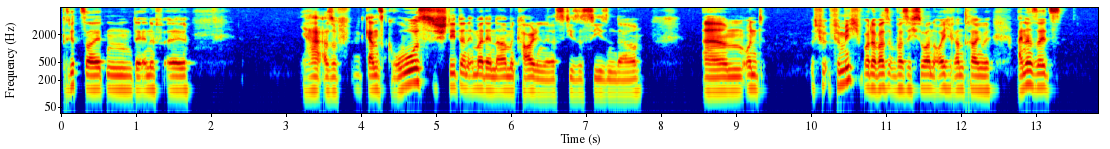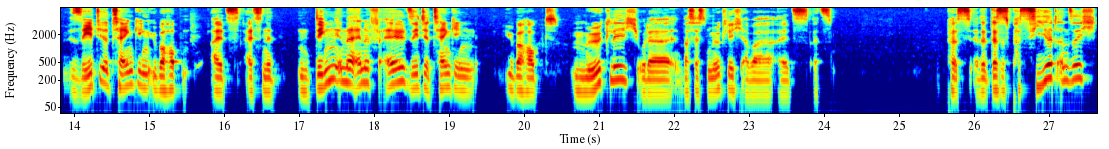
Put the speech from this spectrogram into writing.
Drittseiten der NFL. Ja, also ganz groß steht dann immer der Name Cardinals diese Season da. Ähm, und für, für mich, oder was, was ich so an euch rantragen will, einerseits seht ihr Tanking überhaupt als, als eine, ein Ding in der NFL? Seht ihr Tanking überhaupt möglich? Oder was heißt möglich, aber als, als dass es passiert an sich?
